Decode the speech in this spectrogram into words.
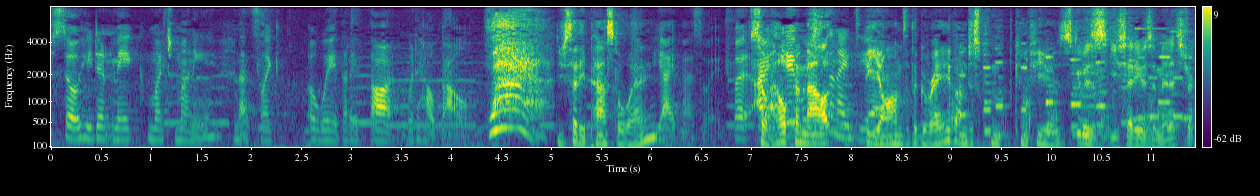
So he didn't make much money. That's like a way that I thought would help out. Wow! You said he passed away? Yeah, he passed away. But So I, help it him was out beyond the grave? I'm just con- confused. He was. You said he was a minister.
